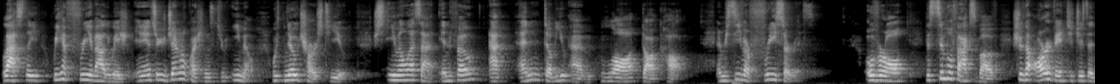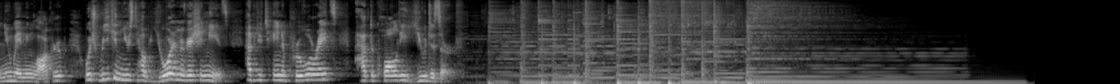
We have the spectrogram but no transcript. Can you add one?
Lastly, we have free evaluation and answer your general questions through email with no charge to you. Just email us at info at nwmlaw.com and receive our free service. Overall, the simple facts above show that our advantages at New Waiming Law Group, which we can use to help your immigration needs, help you attain approval rates at the quality you deserve.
